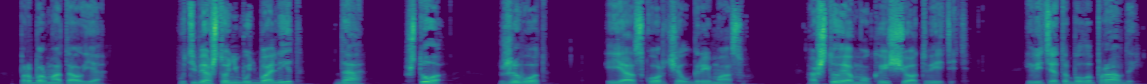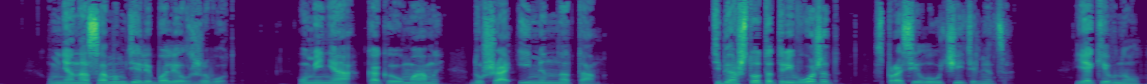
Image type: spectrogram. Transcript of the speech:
— пробормотал я. «У тебя что-нибудь болит?» «Да». «Что?» «Живот». И я скорчил гримасу. А что я мог еще ответить? И ведь это было правдой. У меня на самом деле болел живот. У меня, как и у мамы, душа именно там. «Тебя что-то тревожит?» — спросила учительница. Я кивнул.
